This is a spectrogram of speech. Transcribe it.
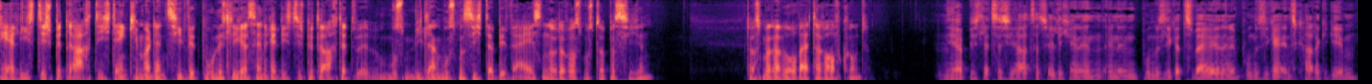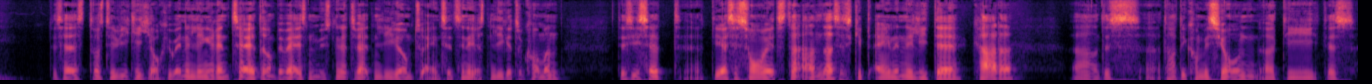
realistisch betrachtet, ich denke mal, dein Ziel wird Bundesliga sein. Realistisch betrachtet, äh, muss, wie lange muss man sich da beweisen oder was muss da passieren, dass man da noch weiter raufkommt? Ja, bis letztes Jahr hat es tatsächlich einen, einen Bundesliga 2 und einen Bundesliga 1 Kader gegeben. Das heißt, du hast dir wirklich auch über einen längeren Zeitraum beweisen müssen in der zweiten Liga, um zu Einsätzen in der ersten Liga zu kommen. Das ist seit äh, der Saison jetzt anders. Es gibt einen Elite-Kader. Äh, Das, äh, da hat die Kommission, die das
